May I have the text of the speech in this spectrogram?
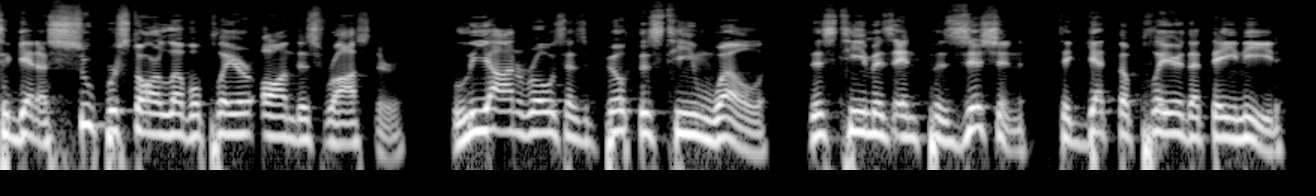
to get a superstar level player on this roster. Leon Rose has built this team well. This team is in position to get the player that they need.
